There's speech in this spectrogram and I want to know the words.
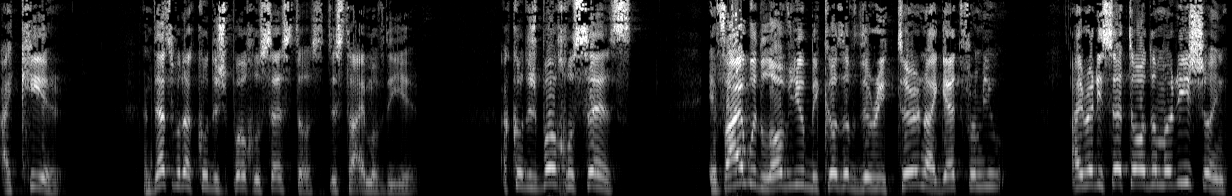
I care. And that's what HaKadosh Baruch Hu says to us this time of the year. HaKadosh Baruch Hu says, if I would love you because of the return I get from you, I already said to Adam HaRishon in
